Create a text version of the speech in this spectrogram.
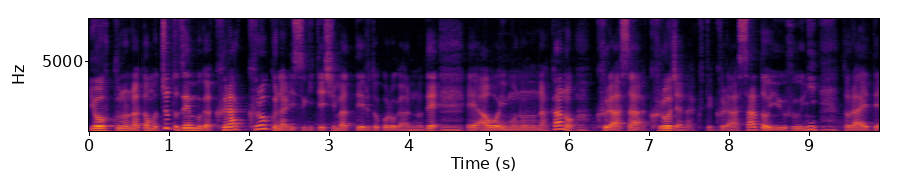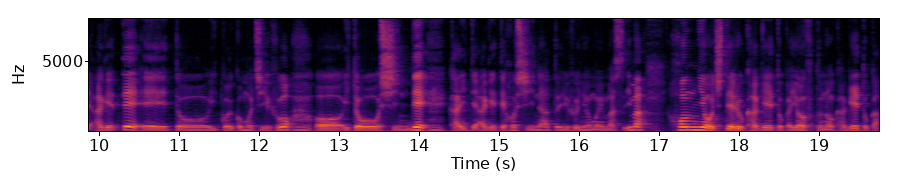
洋服の中もちょっと全部が暗黒くなりすぎてしまっているところがあるので、えー、青いものの中の暗さ黒じゃなくて暗さというふうに捉えてあげて、えーと、一個一個モチーフを糸をしんで描いてあげてほしいなというふうにふうに思います。今、本に落ちてる影とか洋服の影とか、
